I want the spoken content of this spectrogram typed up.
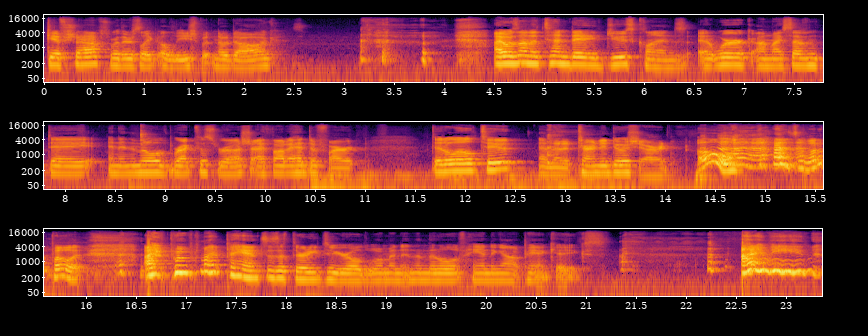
gift shops where there's like a leash but no dog. I was on a 10 day juice cleanse at work on my seventh day, and in the middle of breakfast rush, I thought I had to fart. Did a little toot, and then it turned into a shard. Oh, what a poet. I pooped my pants as a 32 year old woman in the middle of handing out pancakes. I mean,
